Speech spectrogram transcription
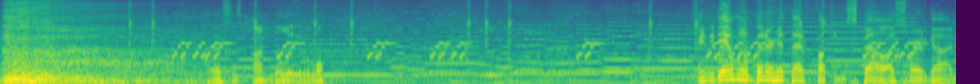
this is unbelievable. And you damn well better hit that fucking spell, I swear to God.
